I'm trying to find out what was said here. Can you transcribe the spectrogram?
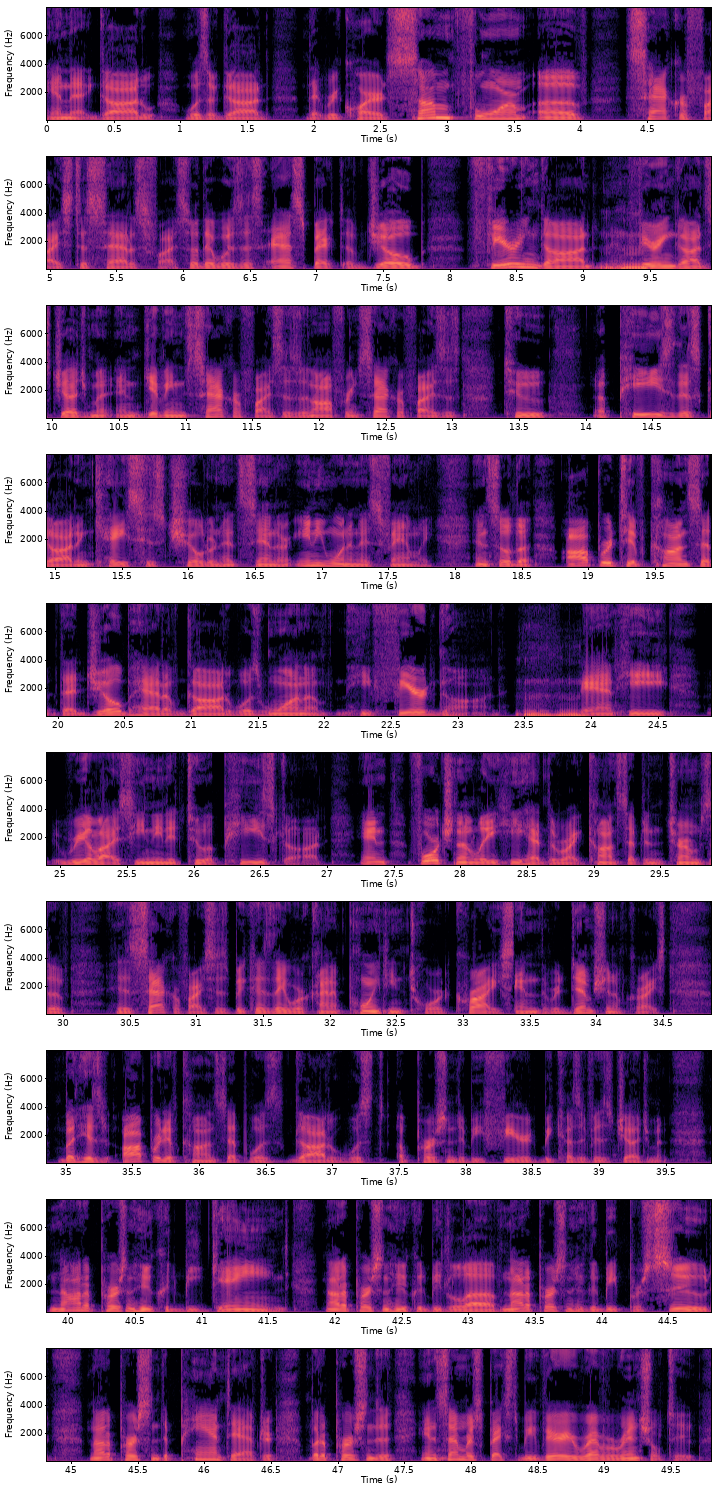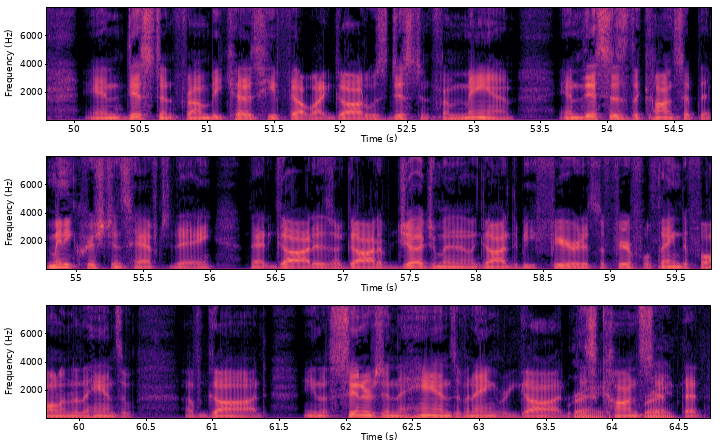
and that God was a God that required some form of sacrifice to satisfy. So there was this aspect of Job fearing God mm-hmm. and fearing God's judgment and giving sacrifices and offering sacrifices to appease this God in case his children had sinned or anyone in his family. And so the operative concept that Job had of God was one of he feared God mm-hmm. and he realized he needed to appease God. And fortunately, he had the right concept in terms of his sacrifices because they were kind of pointing toward Christ and the redemption of Christ. But his operative concept was God was a person to be feared because of his judgment, not a person who could be gained, not a person who could be loved, not a person who could be pursued, not a person to pant after, but a person to, in some respects, to be very reverential to and distant from because he felt like God was distant from man. And this is the concept that many Christians have today that God is a God of judgment and a God to be feared. It's a fearful thing to fall into the hands hands of, of God. You know, sinners in the hands of an angry God. Right, this concept right. that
